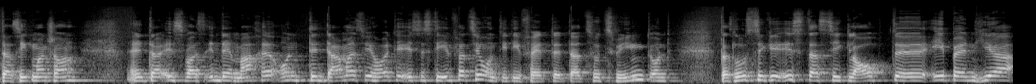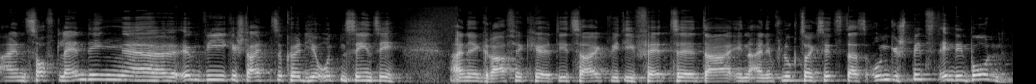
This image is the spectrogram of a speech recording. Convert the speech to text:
Da sieht man schon, äh, da ist was in der Mache und damals wie heute ist es die Inflation, die die FED dazu zwingt und das Lustige ist, dass sie glaubt, äh, eben hier ein Soft Landing äh, irgendwie gestalten zu können. Hier unten sehen Sie eine Grafik, die zeigt, wie die FED da in einem Flugzeug sitzt, das ungespitzt in den Boden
